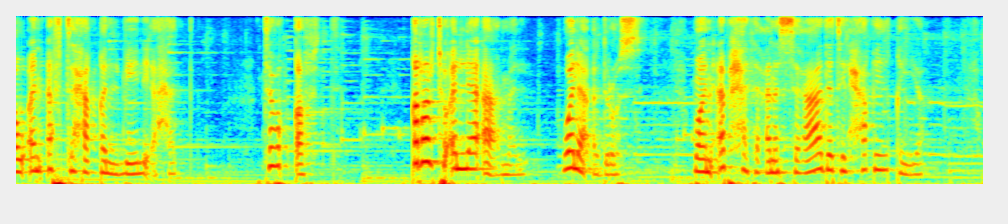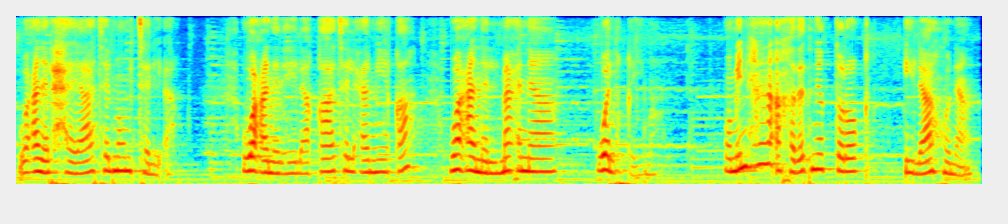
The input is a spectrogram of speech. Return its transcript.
أو أن أفتح قلبي لأحد. توقفت. قررت ألا أعمل ولا أدرس. وأن أبحث عن السعادة الحقيقية. وعن الحياة الممتلئة. وعن العلاقات العميقة. وعن المعنى والقيمة. ومنها أخذتني الطرق إلى هنا.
